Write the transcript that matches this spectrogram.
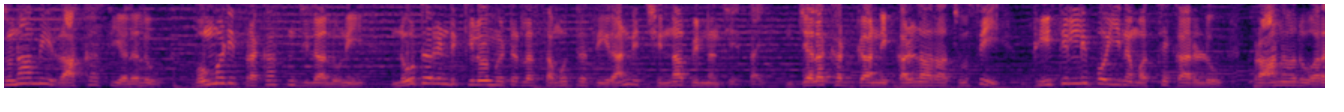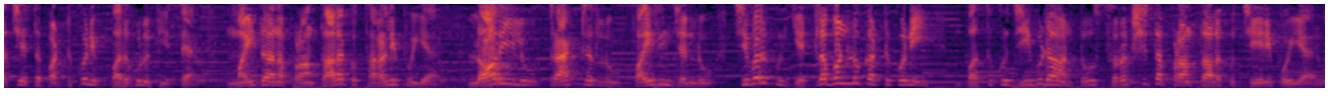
సునామీ రాకాసి అలలు ఉమ్మడి ప్రకాశం జిల్లాలోని నూట రెండు కిలోమీటర్ల సముద్ర తీరాన్ని చిన్నాభిన్నం చేశాయి. జలఖడ్గాన్ని కళ్ళారా చూసి భీతిల్లిపోయిన మత్స్యకారులు ప్రాణాలు అరచేత పట్టుకుని పరుగులు తీశారు. మైదాన ప్రాంతాలకు తరలిపోయారు. లారీలు ట్రాక్టర్లు ఫైర్ ఇంజన్లు చివరకు ఎడ్ల బండ్లు కట్టుకుని బతుకు జీవుడా అంటూ సురక్షిత ప్రాంతాలకు చేరిపోయారు.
